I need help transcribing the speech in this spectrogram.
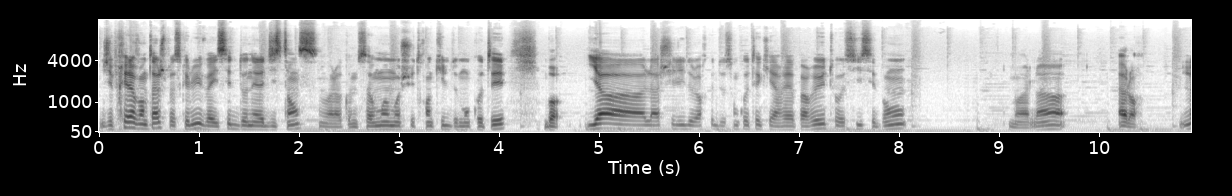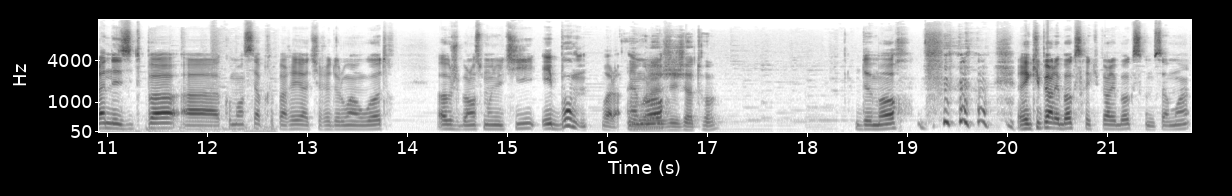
j'ai pris l'avantage parce que lui, il va essayer de donner la distance. Voilà, comme ça, au moins, moi, je suis tranquille de mon côté. Bon, il y a la Shelly de, leur, de son côté qui est réapparue. Toi aussi, c'est bon. Voilà. Alors, là, n'hésite pas à commencer à préparer à tirer de loin ou autre. Hop, je balance mon ulti et boum Voilà, un voilà, GG à toi. Deux morts. récupère les box, récupère les box, comme ça moins.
